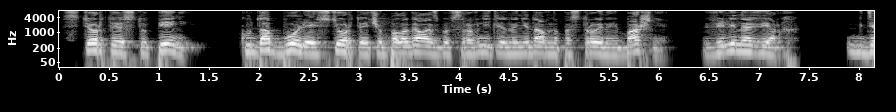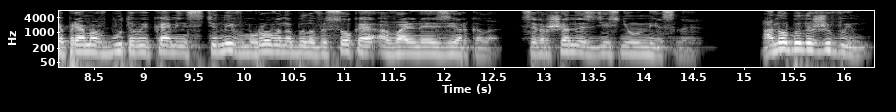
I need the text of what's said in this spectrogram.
Стертые ступени, куда более стертые, чем полагалось бы в сравнительно недавно построенной башне, вели наверх, где прямо в бутовый камень стены вмуровано было высокое овальное зеркало, совершенно здесь неуместное. Оно было живым,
